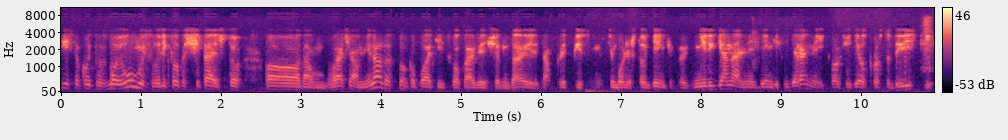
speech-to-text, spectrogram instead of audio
есть какой-то злой умысел, или кто-то считает, что э, там врачам не надо столько платить, сколько обещано, да, или там предписано. Тем более, что деньги не региональные деньги, федеральные, их вообще дело просто довести.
